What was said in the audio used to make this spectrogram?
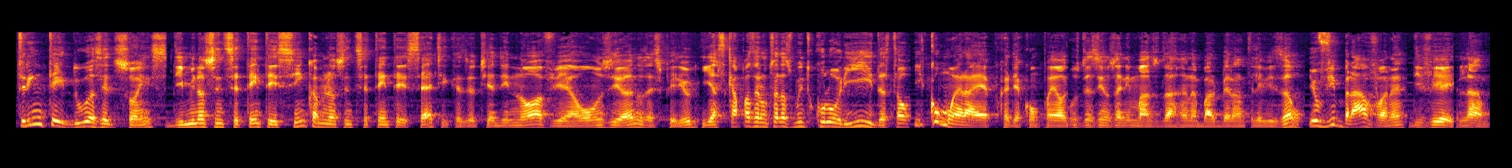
32 edições de 1975 a 1977, quer dizer, eu tinha de 9 a 11 anos nesse período, e as capas eram todas muito coloridas tal. E como era a época de acompanhar os desenhos animados da Hanna-Barbera na televisão, eu vibrava, né, de ver lá.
